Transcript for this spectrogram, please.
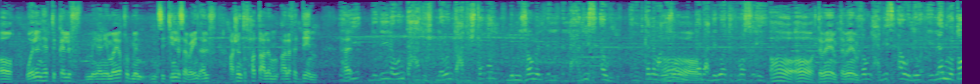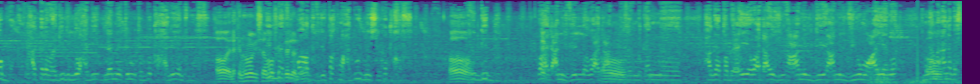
آه. وقال إن هي بتتكلف يعني ما يقرب من من 60 ل 70000 عشان تتحط على على فدان. ده دي, ده دي لو أنت هتش... لو أنت هتشتغل بالنظام ال- ال- الحديث قوي أنا بتكلم عن النظام آه. المتبع دلوقتي في مصر إيه؟ آه آه تمام تمام. النظام الحديث قوي اللي هو لم يطبق. يعني حتى لو هجيب اللوحة دي لم يتم تطبيقها حاليا في مصر. آه لكن هم بيسموه في الفيلا بعض في نطاق محدود من الشركات الخاصه آه. جدا. واحد عامل فيلا واحد عامل مثلا مكان آه، حاجة طبيعية واحد عايز عامل دي عامل view معين انما أنا بست...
